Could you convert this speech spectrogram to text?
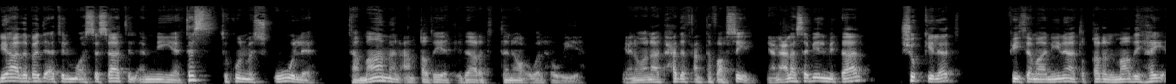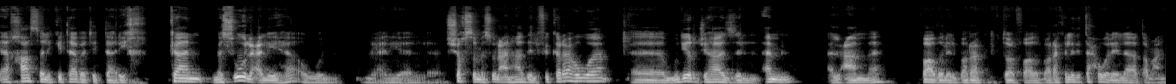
لهذا بدأت المؤسسات الأمنية تس تكون مسؤولة تماما عن قضية إدارة التنوع والهوية. يعني وأنا أتحدث عن تفاصيل، يعني على سبيل المثال شكلت في ثمانينات القرن الماضي هيئة خاصة لكتابة التاريخ. كان مسؤول عليها أو يعني الشخص المسؤول عن هذه الفكرة هو آه، مدير جهاز الأمن العامة. فاضل البراك الدكتور فاضل البراك الذي تحول إلى طبعا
